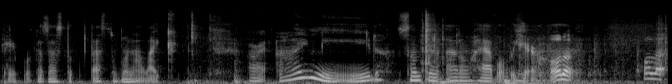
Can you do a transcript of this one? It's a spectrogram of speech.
paper because that's the that's the one I like. All right, I need something I don't have over here. Hold up, hold up.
